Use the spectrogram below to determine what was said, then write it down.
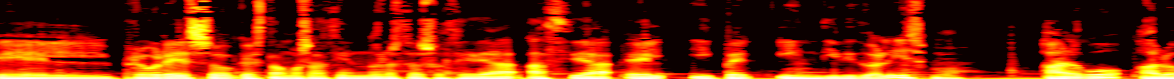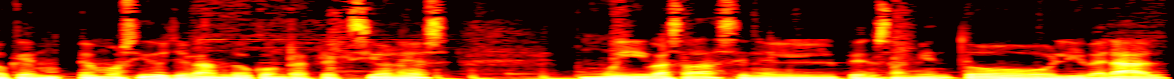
el progreso que estamos haciendo en nuestra sociedad hacia el hiperindividualismo algo a lo que hemos ido llegando con reflexiones muy basadas en el pensamiento liberal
